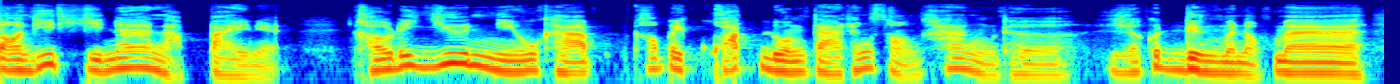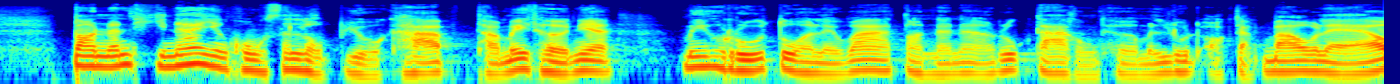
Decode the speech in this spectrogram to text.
ตอนที่ทีน่าหลับไปเนี่ย เขาได้ยื่นนิ้วครับ เขาไปควักดวงตาทั้งสองข้างของเธอ แล้วก็ดึงมันออกมา ตอนนั้นทีน่ายังคงสลบอยู่ครับทำให้เธอเนี่ยไม่รู้ตัวเลยว่าตอนนั้นนะลูกตาของเธอมันหลุดออกจากเบ้าแล้ว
